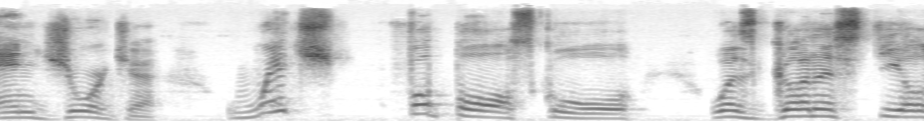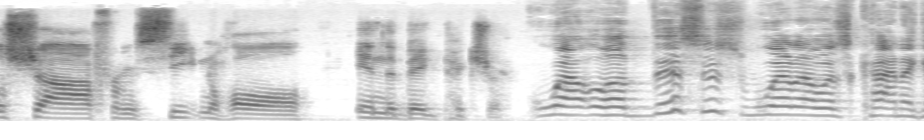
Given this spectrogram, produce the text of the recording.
and Georgia. Which football school was going to steal Shah from Seton Hall in the big picture. Well, well, this is what I was kind of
